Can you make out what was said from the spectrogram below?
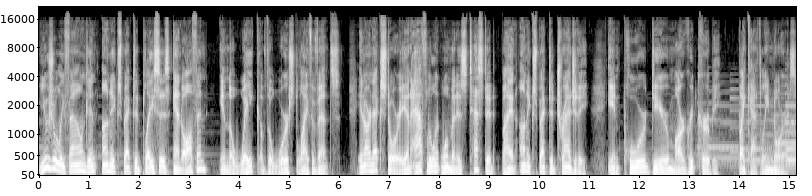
usually found in unexpected places and often in the wake of the worst life events. In our next story, an affluent woman is tested by an unexpected tragedy in Poor Dear Margaret Kirby by Kathleen Norris.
